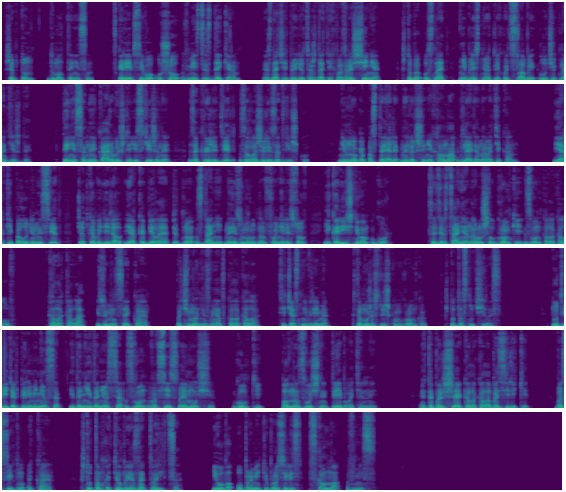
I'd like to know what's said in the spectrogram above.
Шептун, думал Теннисон, скорее всего, ушел вместе с Деккером, значит, придется ждать их возвращения, чтобы узнать, не блеснет ли хоть слабый лучик надежды. Теннисон и Кар вышли из хижины, закрыли дверь, заложили задвижку. Немного постояли на вершине холма, глядя на Ватикан. Яркий полуденный свет четко выделял ярко-белое пятно зданий на изумрудном фоне лесов и коричневом гор. Созерцание нарушил громкий звон колоколов. «Колокола?» – изумился Экаер. «Почему они звонят в колокола? Сейчас не время. К тому же слишком громко. Что-то случилось». Тут ветер переменился, и до них донесся звон во всей своей мощи. Гулкий, полнозвучный, требовательный. «Это большие колокола базилики!» — воскликнул Экаер. «Что там, хотел бы я знать, творится?» И оба опрометью бросились с холма вниз.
